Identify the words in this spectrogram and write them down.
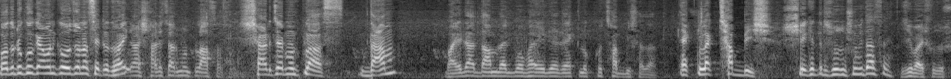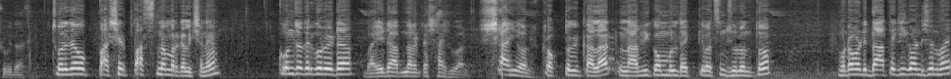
কতটুকু কেমন কি ওজন আছে এটা ভাই সাড়ে চার মন প্লাস আছে। সাড়ে চার মন প্লাস দাম? ভাই এটার দাম রাখব ভাই এটার এক লক্ষ ছাব্বিশ হাজার। এক লাখ ছাব্বিশ। সেক্ষেত্রে সুযোগ সুবিধা আছে? জি ভাই সুযোগ সুবিধা আছে। চলে যাব পাশের পাঁচ নাম্বার কালেকশনে কোন জাতের গরু এটা? ভাই এটা আপনার একটা শাহিওয়াল। শাহিওয়াল টকটকে কালার নাভি কম্বল দেখতে পাচ্ছেন ঝুলন্ত। মোটামুটি দাঁতে কি কন্ডিশন ভাই?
